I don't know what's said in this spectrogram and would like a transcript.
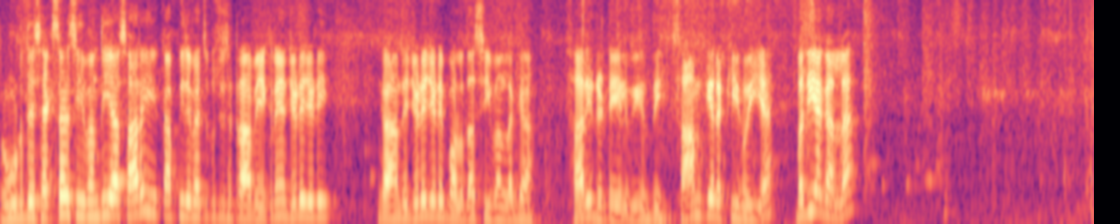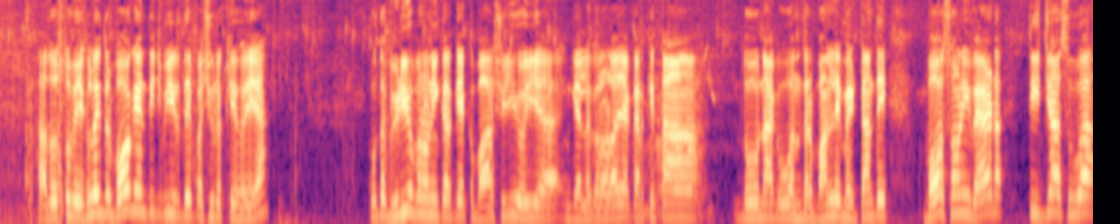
ਫਰੂਟ ਦੇ ਸੈਕਸਡ ਸੀਵਨ ਦੀ ਆ, ਸਾਰੀ ਕਾਪੀ ਦੇ ਵਿੱਚ ਤੁਸੀਂ ਸਟਰਾ ਵੇਖ ਰਹੇ ਆ ਜਿਹੜੇ ਜਿਹੜੀ ਗਾਂ ਦੇ ਜਿਹੜੇ ਜਿਹੜੇ ਬੁੱਲ ਦਾ ਸੀਵਨ ਲੱਗਾ, ਸਾਰੀ ਡਿਟੇਲ ਵੀਰ ਦੀ ਸਾਂਭ ਕੇ ਰੱਖੀ ਹੋਈ ਹੈ। ਵਧੀਆ ਗੱਲ ਆ। ਆ ਦੋਸਤੋ ਵੇਖ ਲਓ, ਇਧਰ ਬਹੁਤ ਗਿਣਤੀ ਚ ਵੀਰ ਦੇ ਪਸ਼ੂ ਰੱਖੇ ਹੋਏ ਆ। ਉਹ ਤਾਂ ਵੀਡੀਓ ਬਣਾਉਣੀ ਕਰਕੇ ਇੱਕ ਬਾਰਿਸ਼ ਜੀ ਹੋਈ ਆ, ਗਿੱਲ ਗਲੋੜਾ ਜਿਹਾ ਕਰਕੇ ਤਾਂ ਦੋ ਨਗ ਉਹ ਅੰਦਰ ਬੰਨ ਲਏ ਮੈਟਾਂ ਤੇ। ਬਹੁਤ ਸੋਹਣੀ ਵੈੜ ਤੀਜਾ ਸੂਆ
